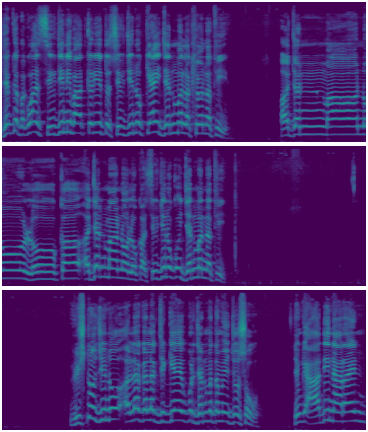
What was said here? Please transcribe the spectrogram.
જેમ કે ભગવાન શિવજીની વાત કરીએ તો શિવજીનો ક્યાંય જન્મ લખ્યો નથી. અજન્માનો લોક અજન્માનો લોક, શિવજીનો કોઈ જન્મ નથી. વિષ્ણુજીનો અલગ અલગ જગ્યાએ ઉપર જન્મ તમે જોશો. જેમ કે આદિનારાયણ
